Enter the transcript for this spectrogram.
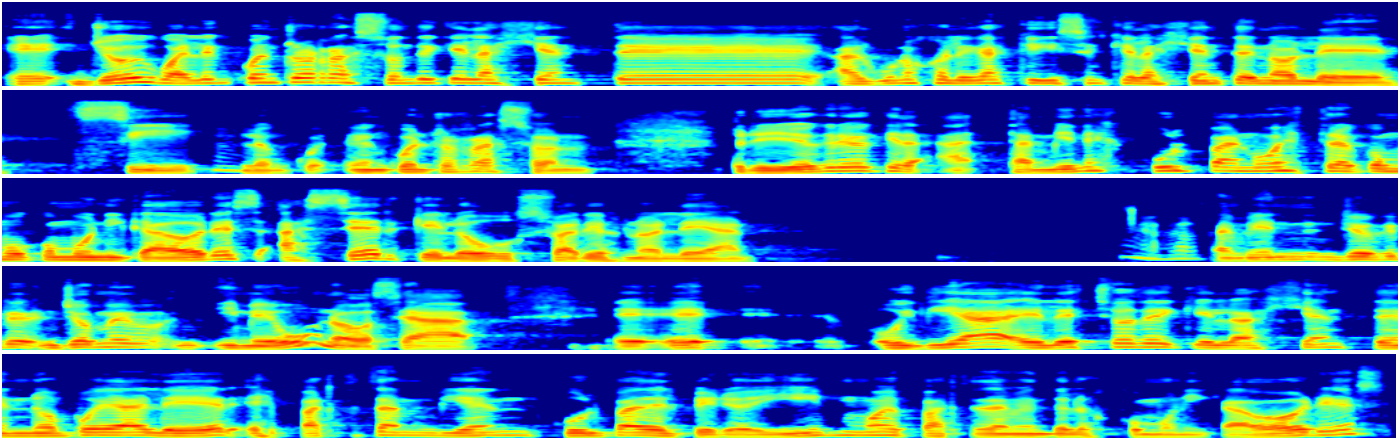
Eh, yo igual encuentro razón de que la gente, algunos colegas que dicen que la gente no lee, sí, lo encuentro razón, pero yo creo que ah, también es culpa nuestra como comunicadores hacer que los usuarios no lean. También yo creo, yo me, y me uno, o sea, eh, eh, hoy día el hecho de que la gente no pueda leer es parte también culpa del periodismo, es parte también de los comunicadores,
